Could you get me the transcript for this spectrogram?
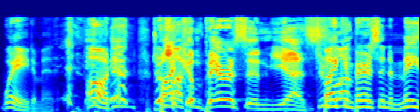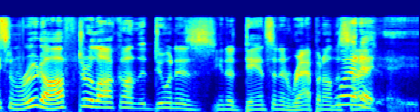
Wait a minute. Oh, dude, Drew By Lock. comparison, yes. By Lock- comparison to Mason Rudolph, Drew Lock on the doing his you know dancing and rapping on the what? side. A,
